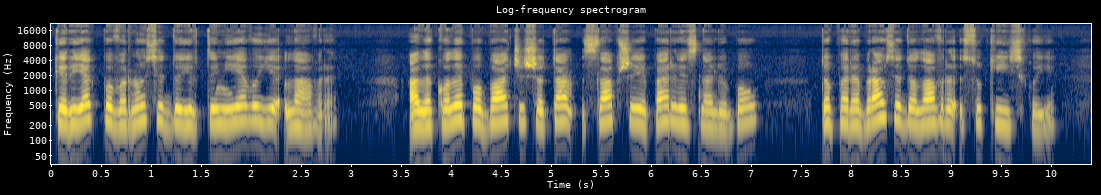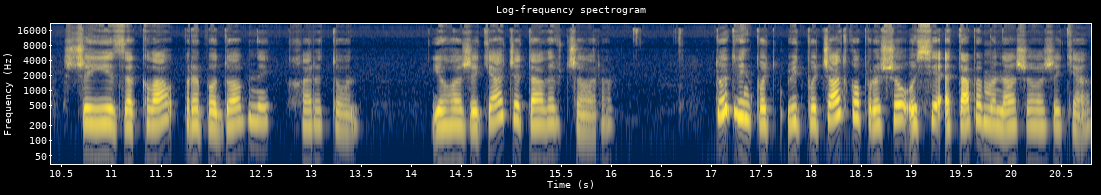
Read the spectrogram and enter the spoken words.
Киріяк повернувся до Євтимієвої лаври, але коли побачив, що там слабшає первісна любов, то перебрався до лаври Сукійської, що її заклав преподобний Харитон. Його життя читали вчора. Тут він від початку пройшов усі етапи нашого життя.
